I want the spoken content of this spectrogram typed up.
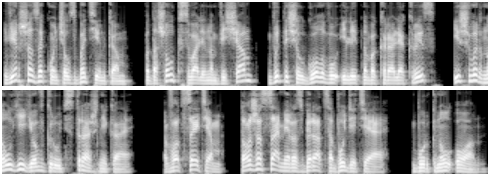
Верша закончил с ботинком, подошел к сваленным вещам, вытащил голову элитного короля крыс и швырнул ее в грудь стражника. «Вот с этим тоже сами разбираться будете!» – буркнул он.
